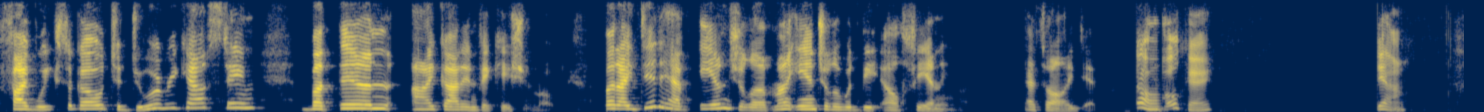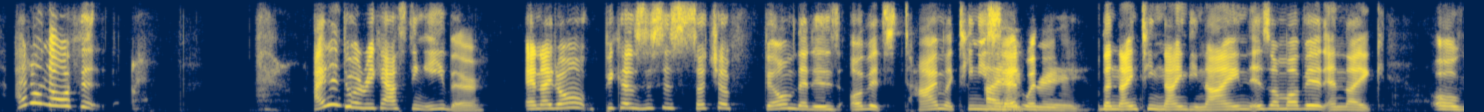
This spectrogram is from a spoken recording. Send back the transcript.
five weeks ago to do a recasting, but then I got in vacation mode. But I did have Angela. My Angela would be Elle Fanning. That's all I did. Oh, okay. Yeah. I don't know if it I didn't do a recasting either. And I don't because this is such a film that is of its time, like Teeny I said with the 1999 ism of it and like oh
